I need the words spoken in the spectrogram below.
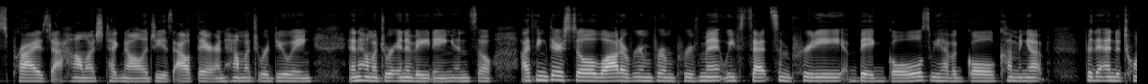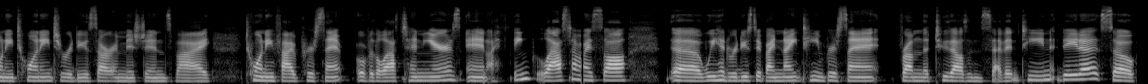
surprised at how much technology is out there and how much we're doing and how much we're innovating. And so I think there's still a lot of room for improvement. We've set some pretty big goals. We have a goal coming up for the end of 2020 to reduce our emissions by 25% over the last 10 years. And I think last time I saw, uh, we had reduced it by 19% from the 2017 data. So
